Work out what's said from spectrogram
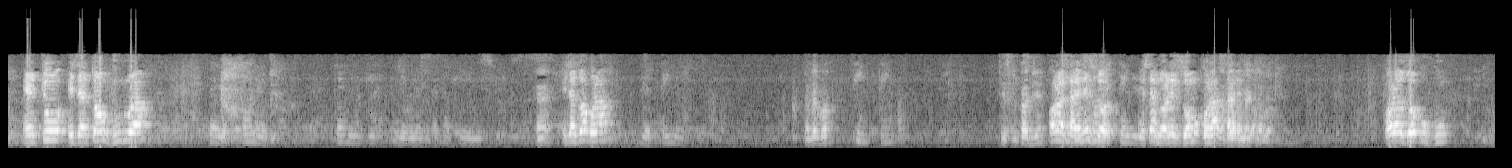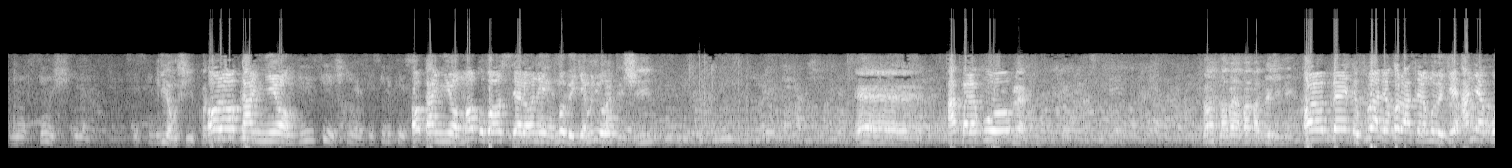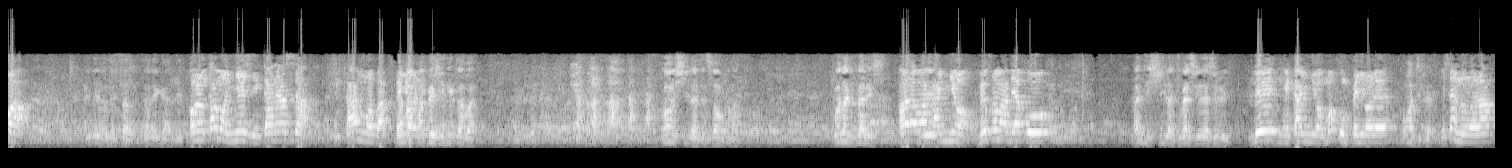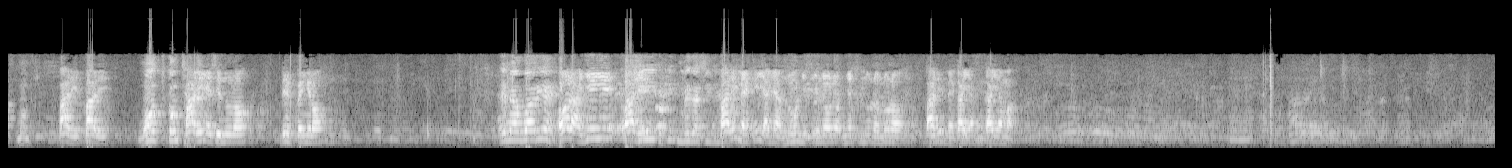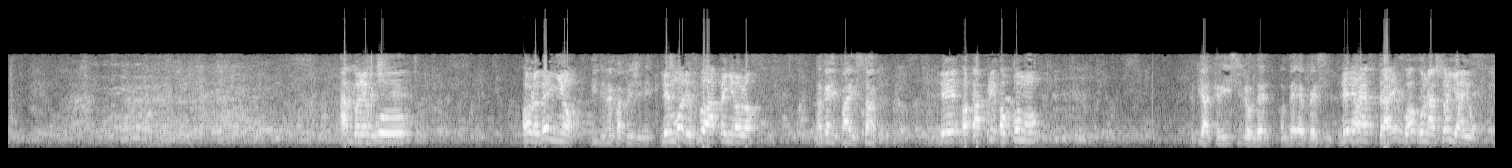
ento ezatɔ durua. ezatɔ kola. t'avais quoi. t'expliques pas bien. ɔlɔ sa ne zɔ yɛsɛ nɔ le zɔmu kola sa ne zɔ ɔlɔ zɔ ugu. qui en chie. ɔlɔ ka nyɔ ɔka nyɔ mɔkubɔ sɛlɔ ne ŋo bɛ jɛmuli o. Eh, eh, eh. apẹ̀rẹ̀kú o. lọ́sùn abáyà bàbá péjì ni. ọ̀rọ̀ bẹ èkúrò àti ẹ̀kọ́ àti ẹ̀rọ ńgòwèjé àní ẹ̀kọ́ à. ọ̀rọ̀ kámọ̀ nyẹ́ sí nǹkan náà sà nǹkan ń ọba pẹ́yọ́ rẹ̀. bàbá péjì ní kìlábà. kọ́ọ̀ sí ilẹ̀ sọ̀n fún wa. kódà ti fẹ́lẹ̀ sí. ọ̀rọ̀ wa ka yàn mẹ́kúrọ́ máa bí a kó. láti sí ilẹ̀ tí fẹ́ sí ilẹ̀ sílùú. lé nǹkan yàn mọ́kò ń pẹ́yọ́ rẹ̀. kọ́mọ ti fẹ́. ìṣàánú rọra. mọ́ntù. pari pari. mọ́ntù tó ń ti fẹ́. pari yẹn ṣe nù lọ. le fɛn ɲɛna. e bɛ n wari yeye pali pali me k'i yanya nu ɲɛti nɔnɔ pali mɛ ka ya nka agbɛrɛ ko le mɔ de fúlɔ apɛ ɲinɔ lɔ. n'a et puis à Tri ici dans des FSI. Lele na trari kwa kuna soja yo.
